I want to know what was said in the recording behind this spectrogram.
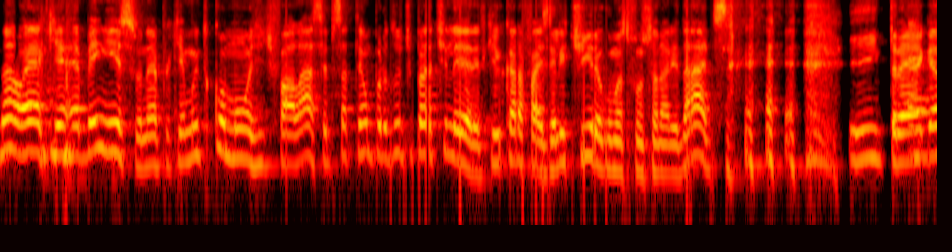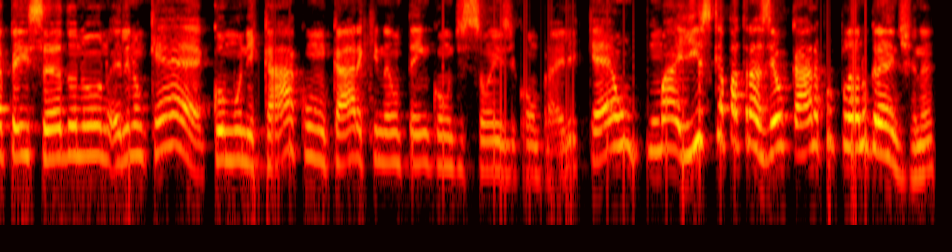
Não, é que é bem isso, né? Porque é muito comum a gente falar, ah, você precisa ter um produto de prateleira. O que o cara faz? Ele tira algumas funcionalidades e entrega é. pensando no. Ele não quer comunicar com um cara que não tem condições de comprar. Ele quer um, uma isca para trazer o cara para o plano grande, né?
